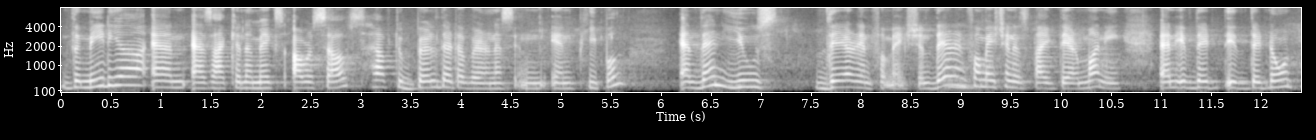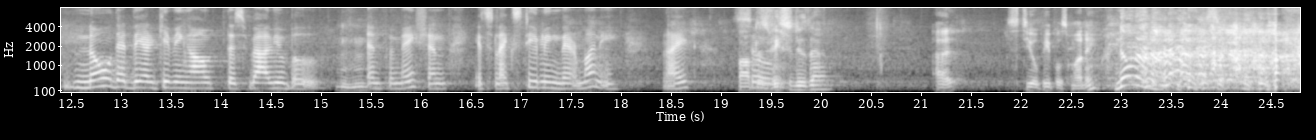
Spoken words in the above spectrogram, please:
The media and as academics ourselves have to build that awareness in, in people and then use their information. Their information is like their money. And if they, if they don't know that they are giving out this valuable information, it's like stealing their money, right? Bob, does Visa do that? Uh, steal people's money? No, no, no.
